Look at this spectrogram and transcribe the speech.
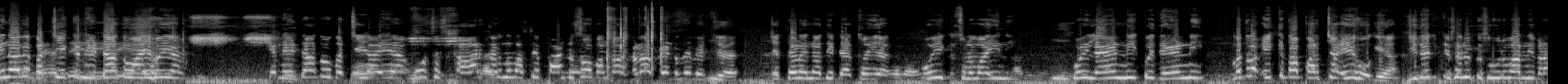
ਇਹਨਾਂ ਦੇ ਬੱਚੇ ਕੈਨੇਡਾ ਤੋਂ ਆਏ ਹੋਏ ਆ। ਕੈਨੇਡਾ ਤੋਂ ਬੱਚੇ ਆਏ ਆ ਉਹ ਸੰਸਕਾਰ ਕਰਨ ਵਾਸਤੇ 500 ਬੰਦਾ ਖੜਾ ਪਿੰਡ ਦੇ ਵਿੱਚ ਜਿੱਦਣ ਇਹਨਾਂ ਦੀ ਡੈਥ ਹੋਈ ਆ ਕੋਈ ਸੁਣਵਾਈ ਨਹੀਂ ਕੋਈ ਲੈਣ ਨਹੀਂ ਕੋਈ ਦੇਣ ਨਹੀਂ। ਮਤਲਬ ਇੱਕ ਤਾਂ ਪਰਚਾ ਇਹ ਹੋ ਗਿਆ ਜਿਹਦੇ ਚ ਕਿਸੇ ਨੂੰ ਕਸੂਰਵਾਰ ਨਹੀਂ ਬਣਾ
